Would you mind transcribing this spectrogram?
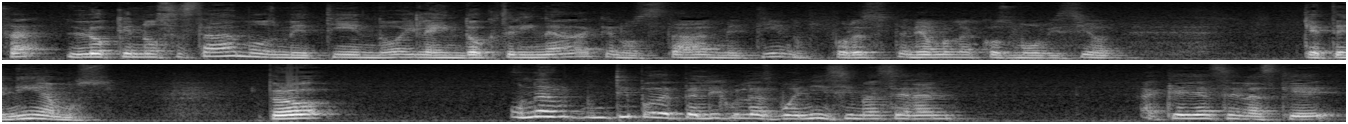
o sea, lo que nos estábamos metiendo y la indoctrinada que nos estaban metiendo, por eso teníamos la cosmovisión que teníamos. Pero un tipo de películas buenísimas eran aquellas en las que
